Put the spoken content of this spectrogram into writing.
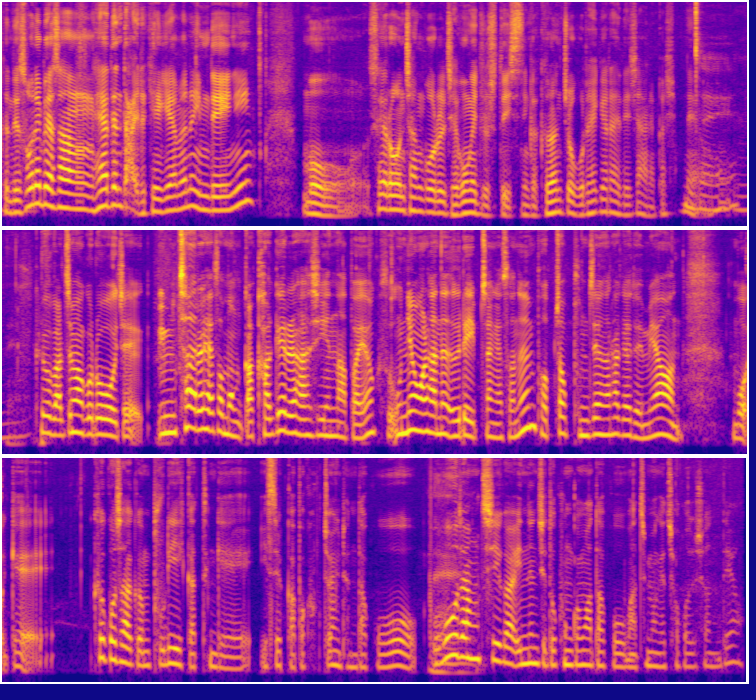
근데 손해배상 해야 된다 이렇게 얘기하면은 임대인이 뭐 새로운 창고를 제공해 줄 수도 있으니까 그런 쪽으로 해결해야 되지 않을까 싶네요. 네. 음. 그리고 마지막으로 이제 임차를 해서 뭔가 가게를 하시나 봐요. 그래서 운영을 하는 의뢰 입장에서는 법적 분쟁을 하게 되면 뭐 이렇게 크고 작은 불이익 같은 게 있을까봐 걱정이 된다고 네. 보호 장치가 있는지도 궁금하다고 마지막에 적어주셨는데요.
